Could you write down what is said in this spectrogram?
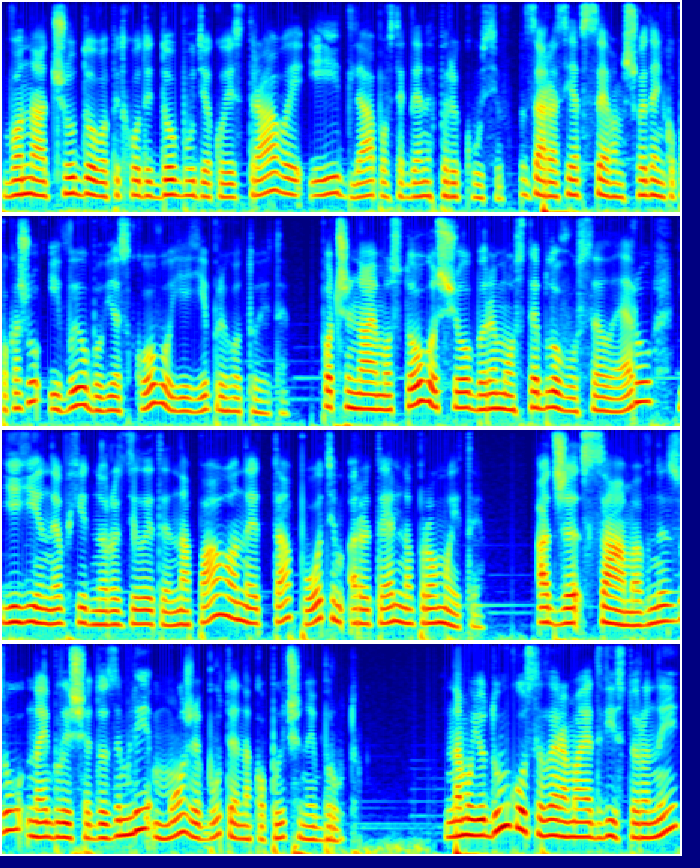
Вона чудово підходить до будь-якої страви і для повсякденних перекусів. Зараз я все вам швиденько покажу, і ви обов'язково її приготуєте. Починаємо з того, що беремо стеблову селеру, її необхідно розділити на пагони та потім ретельно промити. Адже саме внизу, найближче до землі, може бути накопичений бруд. На мою думку, селера має дві сторони:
